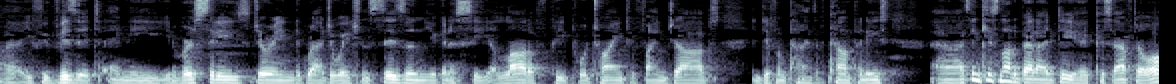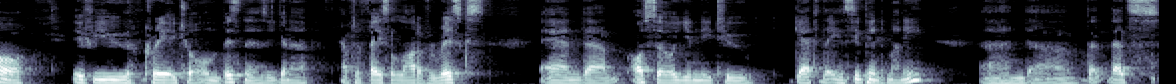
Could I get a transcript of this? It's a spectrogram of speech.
uh, if you visit any universities during the graduation season, you're going to see a lot of people trying to find jobs in different kinds of companies. Uh, I think it's not a bad idea because after all, if you create your own business, you're gonna have to face a lot of risks, and um, also you need to get the incipient money, and uh, that that's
